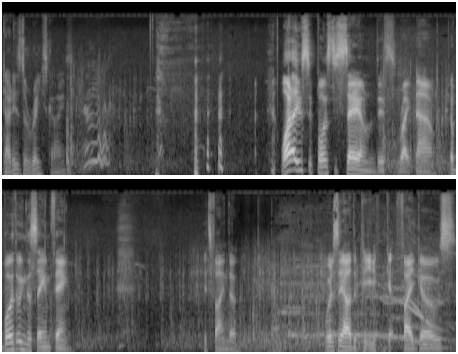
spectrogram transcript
that is the race, guys. what are you supposed to say on this right now? They're both doing the same thing. It's fine though. We'll see how the P fight goes.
